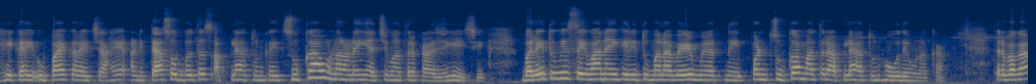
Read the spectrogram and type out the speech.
हे काही उपाय करायचे आहे आणि त्यासोबतच आपल्या हातून काही चुका होणार नाही याची मात्र काळजी घ्यायची. भले तुम्ही सेवा नाही केली तुम्हाला वेळ मिळत नाही पण चुका मात्र आपल्या हातून होऊ देऊ नका. तर बघा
